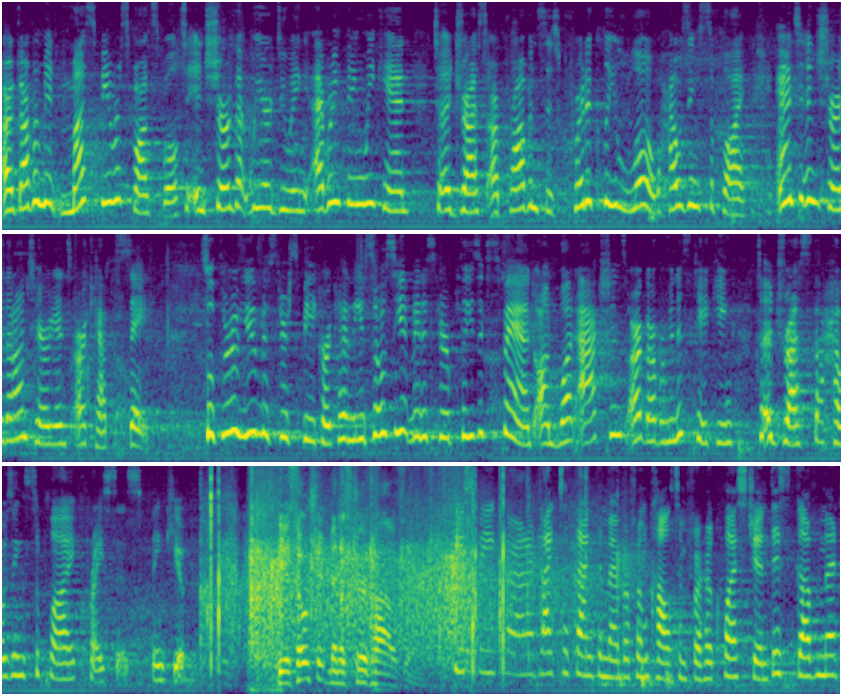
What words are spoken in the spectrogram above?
our government must be responsible to ensure that we are doing everything we can to address our province's critically low housing supply and to ensure that Ontarians are kept safe. So through you, Mr. Speaker, can the Associate Minister please expand on what actions our government is taking to address the housing supply crisis? Thank you. The Associate Minister of Housing. Thank you, Speaker, and I'd like to thank the member from Carleton for her question. This government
